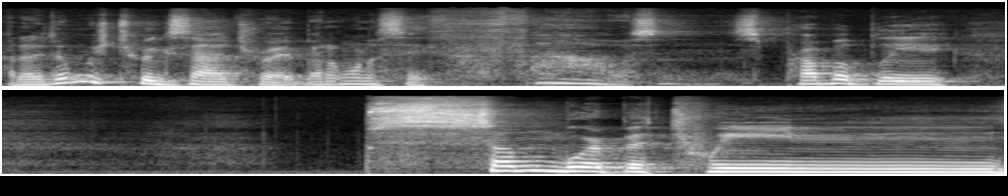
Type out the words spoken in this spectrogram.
and I don't wish to exaggerate, but I want to say thousands, probably somewhere between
